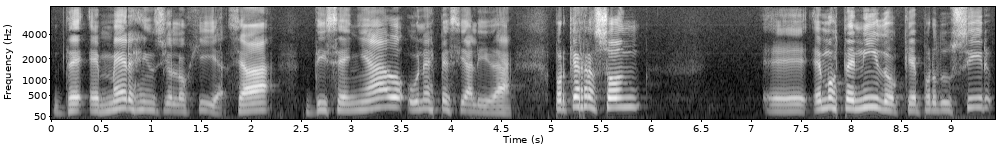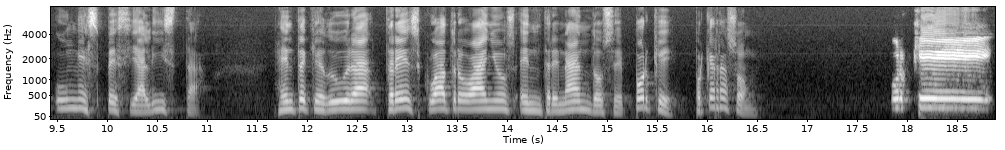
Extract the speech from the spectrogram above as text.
de emergenciología, se ha diseñado una especialidad. ¿Por qué razón eh, hemos tenido que producir un especialista? Gente que dura tres, cuatro años entrenándose. ¿Por qué? ¿Por qué razón? Porque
